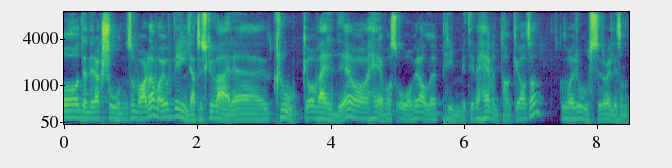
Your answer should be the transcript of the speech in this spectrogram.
Og den reaksjonen som var da, var jo veldig at vi skulle være kloke og verdige og heve oss over alle primitive hevntanker og alt sånt. Og det var roser og veldig sånn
